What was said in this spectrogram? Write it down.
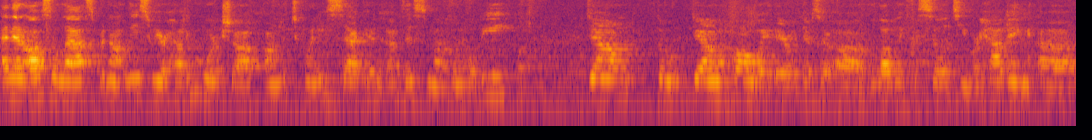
And then also, last but not least, we are having a workshop on the 22nd of this month, and it will be down the down the hallway there. There's a uh, lovely facility. We're having uh,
